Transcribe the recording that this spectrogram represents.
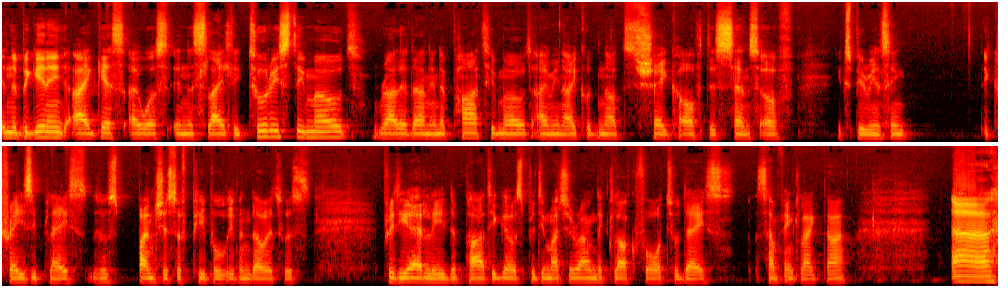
in the beginning, I guess I was in a slightly touristy mode rather than in a party mode. I mean, I could not shake off this sense of experiencing a crazy place. There was bunches of people, even though it was pretty early. The party goes pretty much around the clock for two days, something like that. Uh,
